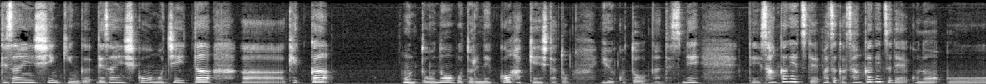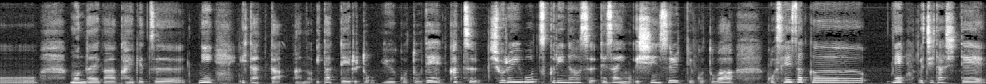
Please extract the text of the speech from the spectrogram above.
デザインシンキングデザイン思考を用いたあ結果本当のボトルネックを発見したということなんですね。で3ヶ月でわずか3ヶ月でこの問題が解決に至ったあの至っているということでかつ書類を作り直すデザインを一新するっていうことはこう制作ね、打ち出して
